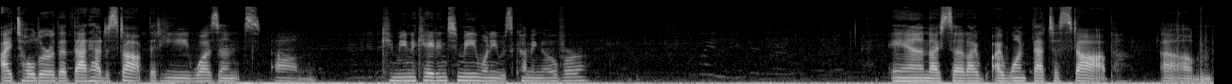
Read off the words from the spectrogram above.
I told her that that had to stop, that he wasn't um, communicating to me when he was coming over. And I said, I, I want that to stop. Um,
